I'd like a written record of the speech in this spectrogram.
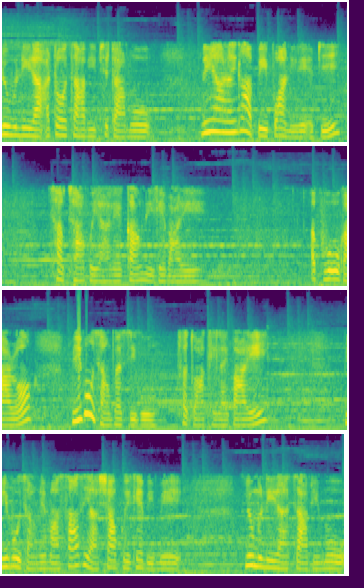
လူမနေတာအတော်ကြာပြီဖြစ်တာမို့နေရာတိုင်းကပေပွားနေတဲ့အပြင်ခြောက်ချားပွေရလဲကောင်းနေခဲ့ပါတယ်။အဖိုးကတော့မိဖို့ဆောင်ဘက်စီကိုထွက်သွားခဲ့လိုက်ပါတယ်။မိဖို့ဆောင်ထဲမှာစားစရာရှာဖွေခဲ့ပြီးမြဲ လူမနေတာကြာပြီမို့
